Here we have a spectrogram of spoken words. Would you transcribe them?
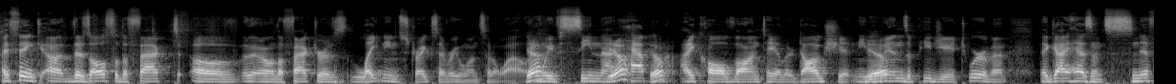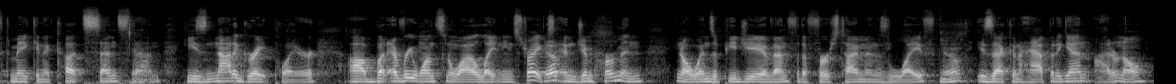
I think uh, there's also the fact of you know, the factor is lightning strikes every once in a while, Yeah. and we've seen that Yeah, happen. yep. I call Vaughn Taylor dog shit, and he wins a PGA Tour event. The guy hasn't sniffed making a cut since then. He's not a great player, uh, but every once in a while, lightning strikes. And Jim Herman, you know, wins a PGA event for the first time in his life. Yeah. Is that going to happen again? I don't know.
